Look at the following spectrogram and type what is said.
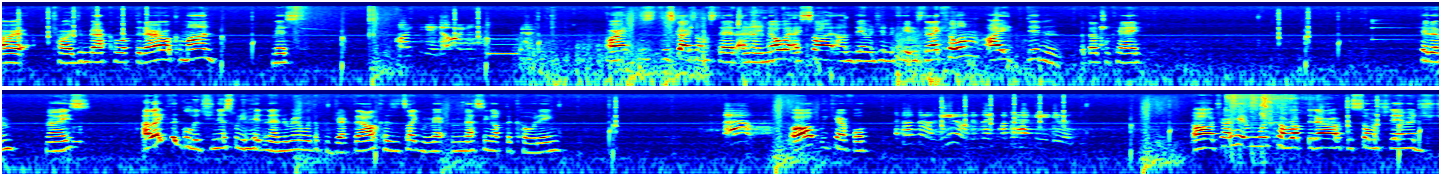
All right, charging back. Corrupted arrow. Come on. Missed. Of course you did. Oh, I just... All right, this, this guy's almost dead, and I know it. I saw it on damage indicators. Did I kill him? I didn't, but that's okay. Hit him. Nice. I like the glitchiness when you hit an Enderman with a projectile, because it's like me messing up the coding. Oh, Oh, be careful. I thought that was you. I was like, what the heck are you doing? Oh, try to hit him with corrupted arrow. It does so much damage.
